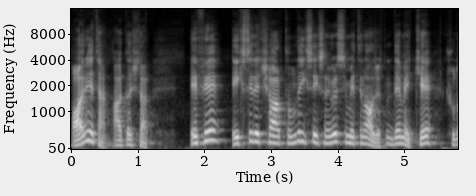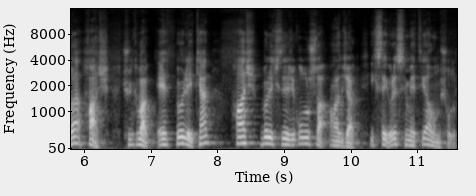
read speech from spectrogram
Ayrıyeten arkadaşlar f'e eksi ile çarptığımda x eksenine göre simetrini alacaktım. Demek ki şu da h. Çünkü bak f böyleyken h böyle çizilecek olursa ancak x'e göre simetri alınmış olur.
